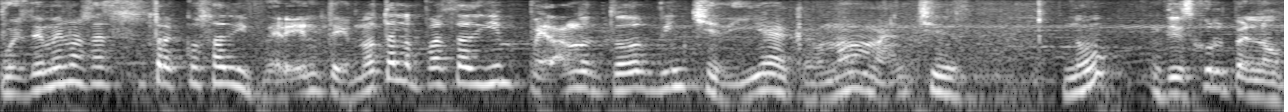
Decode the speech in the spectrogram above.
pues de menos haces otra cosa diferente. No te la pasas bien pedando todo el pinche día, cabrón. No manches. ¿No? Discúlpenlo,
